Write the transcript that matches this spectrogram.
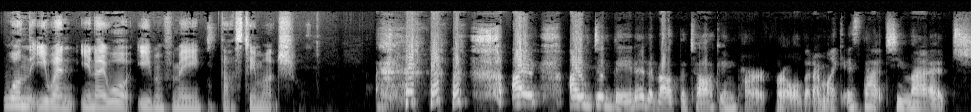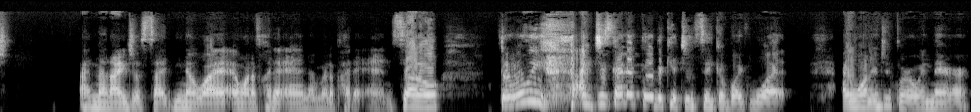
one that you went, you know what, even for me, that's too much? I I debated about the talking part for a little bit. I'm like, is that too much? And then I just said, you know what, I want to put it in. I'm going to put it in. So the really, I just kind of threw the kitchen sink of like what I wanted to throw in there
